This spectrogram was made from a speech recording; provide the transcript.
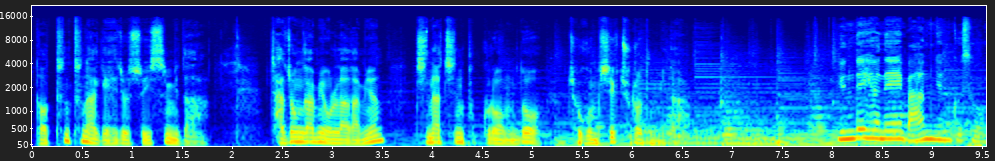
더 튼튼하게 해줄 수 있습니다. 자존감이 올라가면 지나친 부끄러움도 조금씩 줄어듭니다. 윤대현의 마음연구소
